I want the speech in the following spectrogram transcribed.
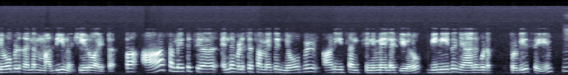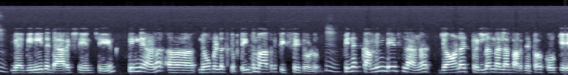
നോബിൾ തന്നെ മതിന്ന് ഹീറോ ആയിട്ട്. അപ്പൊ ആ സമയത്ത് എന്നെ വിളിച്ച സമയത്ത് നോബിൾ ആണ് ഈ സിനിമയിലെ ഹീറോ വിനീത് ഞാനും കൂടെ പ്രൊഡ്യൂസ് ചെയ്യും. വിനീത് ഡയറക്ട് ചെയ്യും ചെയ്യും. പിന്നെയാണ് നോബിളുടെ സ്ക്രിപ്റ്റ് ഇത് മാത്രമേ ഫിക്സ് ചെയ്തോളൂ പിന്നെ കമ്മിങ് ഡേയ്സിലാണ് ജോണ് ട്രില്ലർ എന്നെല്ലാം പറഞ്ഞപ്പോ ഓക്കെ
